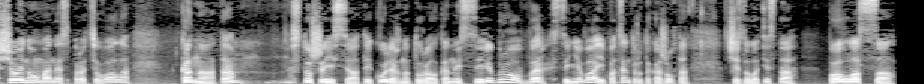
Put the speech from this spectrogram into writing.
щойно у мене спрацювала каната 160 колір натуралка, низ серебро, верх синєва і по центру така жовта чи золотиста полоса.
